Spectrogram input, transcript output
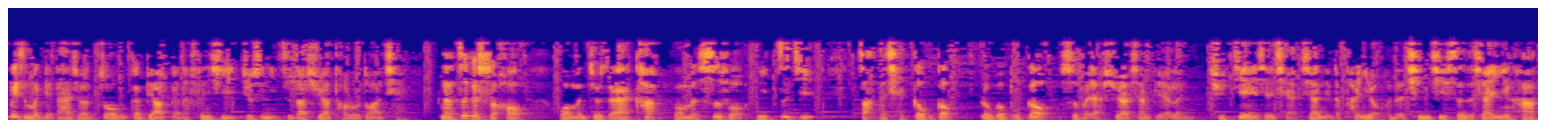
为什么给大家说做五个表格的分析？就是你知道需要投入多少钱。那这个时候我们就在看我们是否你自己攒的钱够不够。如果不够，是否要需要向别人去借一些钱，向你的朋友或者亲戚，甚至向银行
